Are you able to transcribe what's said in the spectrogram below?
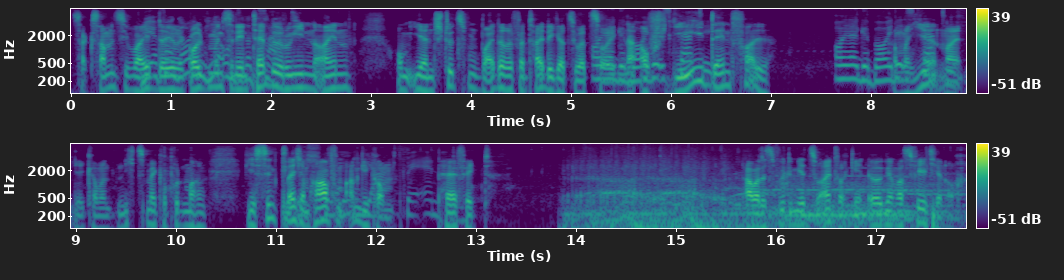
Zack, sammeln Sie weitere Goldmünzen in den Tempelruinen ein, um Ihren Stützpunkt weitere Verteidiger zu erzeugen. Na, auf jeden Fall. Euer Gebäude kann man hier? Nein, hier kann man nichts mehr kaputt machen. Wir sind gleich am Hafen angekommen. Perfekt. Aber das würde mir zu einfach gehen. Irgendwas fehlt hier noch.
